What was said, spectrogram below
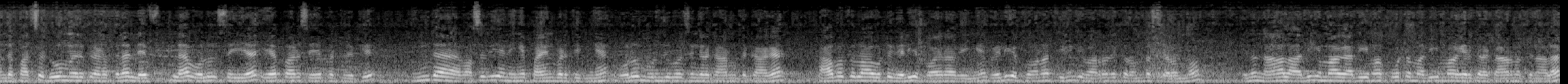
அந்த பச்சை ரூம் இருக்கிற இடத்துல லெஃப்டில் ஒழுவு செய்ய ஏற்பாடு செய்யப்பட்டிருக்கு. இந்த வசதியை நீங்கள் பயன்படுத்திக்கிங்க. ஒழுவு முடிஞ்சு போச்சுங்கிற காரணத்துக்காக காபத்துல்லா விட்டு வெளியே போயிடாதீங்க வெளியே போனால் திரும்பி வர்றதுக்கு ரொம்ப சிரமம். இன்னும் நாள் அதிகமாக அதிகமாக கூட்டம் அதிகமாக இருக்கிற காரணத்தினால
